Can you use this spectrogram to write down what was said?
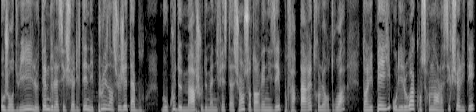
Aujourd'hui, le thème de la sexualité n'est plus un sujet tabou. Beaucoup de marches ou de manifestations sont organisées pour faire paraître leurs droits dans les pays où les lois concernant la sexualité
